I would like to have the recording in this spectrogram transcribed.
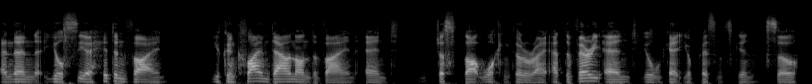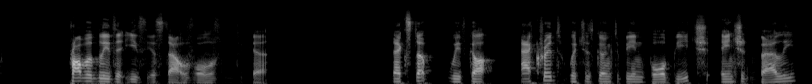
and then you'll see a hidden vine, you can climb down on the vine and just start walking to the right. At the very end, you'll get your prism skin, so probably the easiest out of all of them to get. Next up, we've got Acrid, which is going to be in Boar Beach, Ancient Valley,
